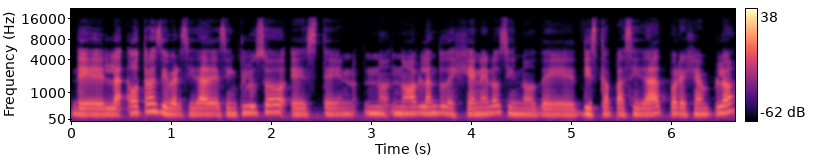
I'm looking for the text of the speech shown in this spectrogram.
de otras diversidades, incluso este, no, hablando de género, sino de discapacidad, por ejemplo,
